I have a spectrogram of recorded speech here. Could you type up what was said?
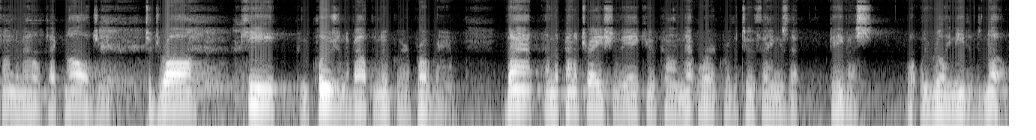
fundamental technology to draw key conclusion about the nuclear program. That and the penetration of the A.Q. Khan network were the two things that gave us what we really needed to know.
